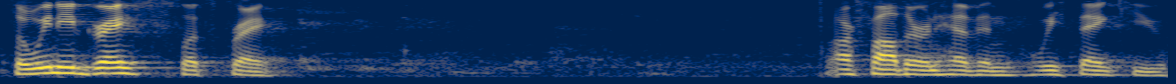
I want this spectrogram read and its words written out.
So we need grace. Let's pray. Our Father in heaven, we thank you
